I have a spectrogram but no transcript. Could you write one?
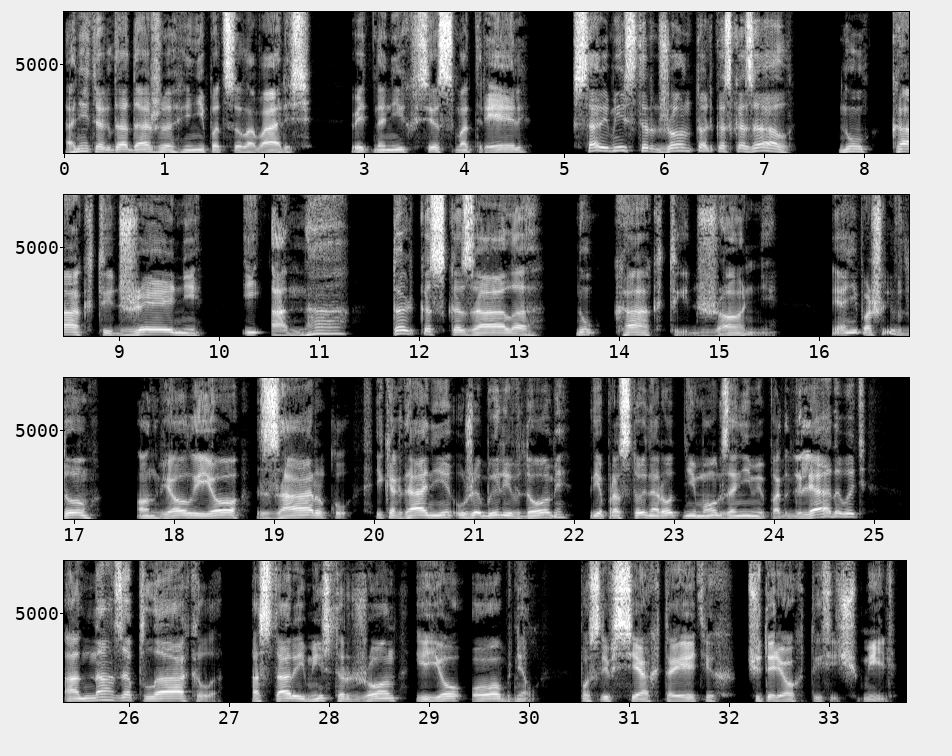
Они тогда даже и не поцеловались, ведь на них все смотрели. Старый мистер Джон только сказал «Ну, как ты, Дженни?» И она только сказала «Ну, как ты, Джонни?» И они пошли в дом. Он вел ее за руку, и когда они уже были в доме, где простой народ не мог за ними подглядывать, она заплакала, а старый мистер Джон ее обнял после всех-то этих четырех тысяч миль.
